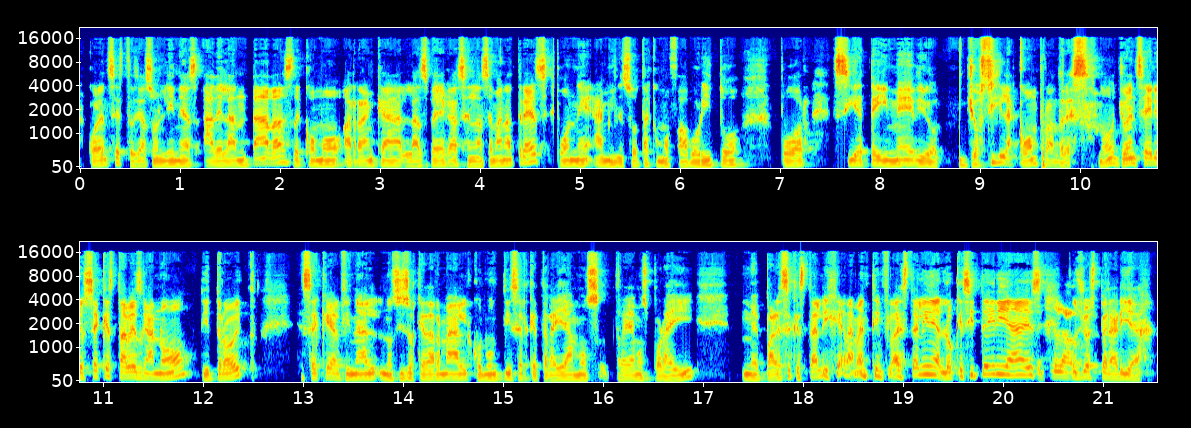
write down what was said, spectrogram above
acuérdense, estas ya son líneas adelantadas de cómo arranca Las Vegas en la semana 3, pone a Minnesota como favorito por siete y medio. Yo sí la compro, Andrés, ¿no? Yo en serio sé que esta vez ganó Detroit, Sé que al final nos hizo quedar mal con un teaser que traíamos, traíamos por ahí. Me parece que está ligeramente inflada esta línea. Lo que sí te diría es, pues yo esperaría,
